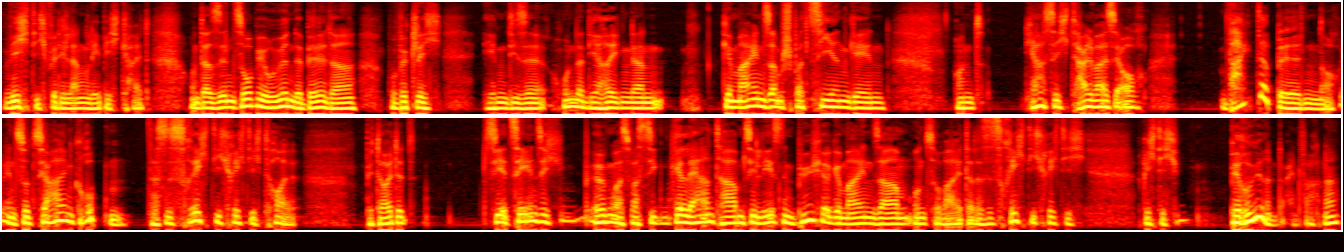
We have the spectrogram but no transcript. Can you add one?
wichtig für die Langlebigkeit. Und da sind so berührende Bilder, wo wirklich eben diese Hundertjährigen dann gemeinsam spazieren gehen und ja, sich teilweise auch weiterbilden noch in sozialen Gruppen. Das ist richtig, richtig toll. Bedeutet, sie erzählen sich irgendwas, was sie gelernt haben, sie lesen Bücher gemeinsam und so weiter. Das ist richtig, richtig, richtig berührend einfach, ne?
